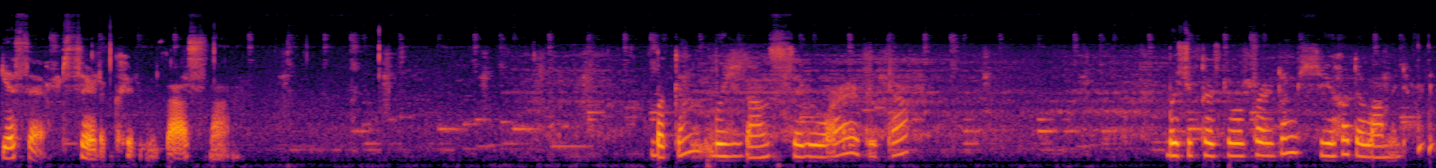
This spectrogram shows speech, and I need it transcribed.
Gese sarı kırmızı aslan. Bakın bu yüzden sarı var burada. Beşiktaşlı olsaydım siyaha devam ederdim.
